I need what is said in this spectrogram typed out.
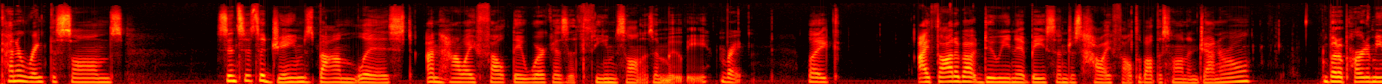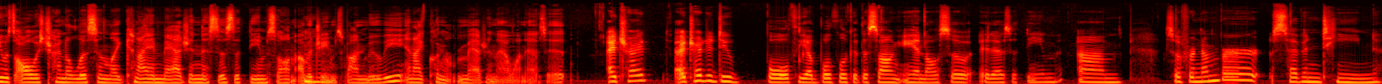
kind of rank the songs since it's a James Bond list on how I felt they work as a theme song as a movie Right. like I thought about doing it based on just how I felt about the song in general. But a part of me was always trying to listen like can I imagine this as the theme song of a James Bond movie and I couldn't imagine that one as it. I tried I tried to do both, yeah, both look at the song and also it as a theme. Um so for number 17,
